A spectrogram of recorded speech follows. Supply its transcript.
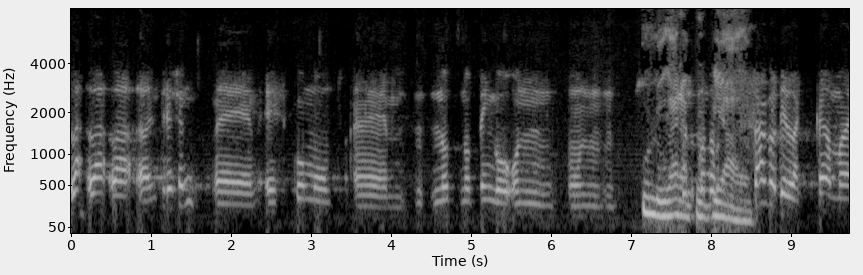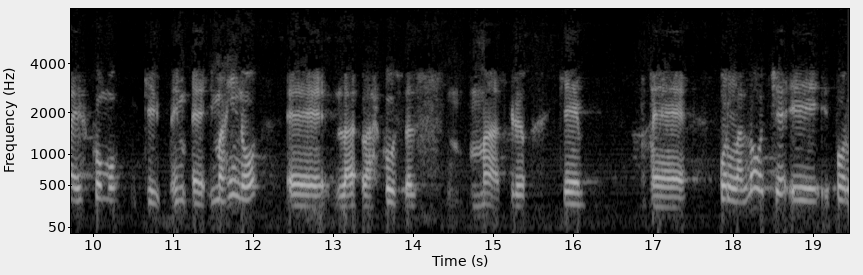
la, la, la, la inspiración eh, es como eh, no, no tengo un, un Un lugar cuando, cuando apropiado. salgo de la cama es como que eh, imagino eh, la- las cosas más creo que eh, por la noche y por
